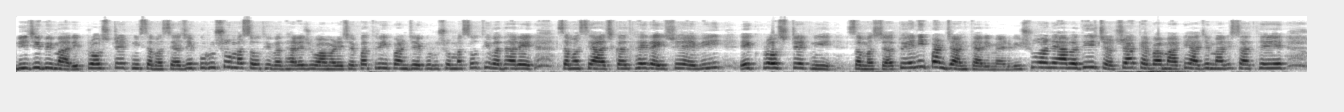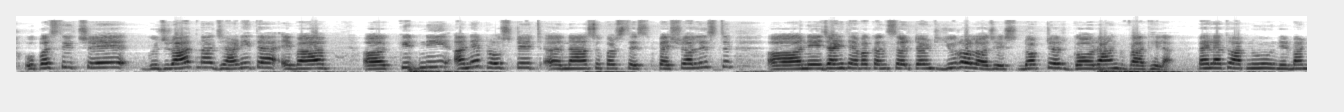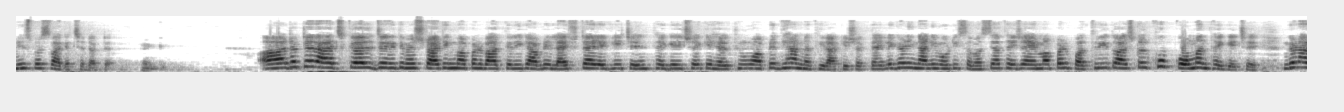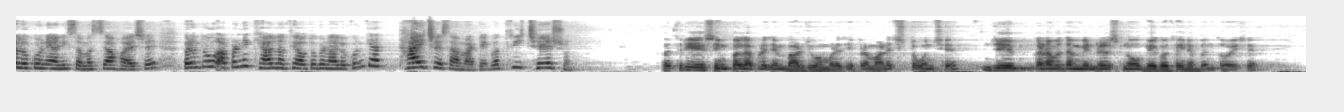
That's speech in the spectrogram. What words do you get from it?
બીજી બીમારી, પ્રોસ્ટેટની સમસ્યા, જે પુરુષોમાં સૌથી વધારે જોવા મળે છે. પથરી પણ જે પુરુષોમાં સૌથી વધારે સમસ્યા આજકાલ થઈ રહી છે, એવી એક પ્રોસ્ટેટની સમસ્યા. તો એની પણ જાણકારી મેળવીશું અને આ બધી ચર્ચા કરવા માટે આજે મારી સાથે ઉપસ્થિત છે ગુજરાતના જાણીતા એવા કિડની અને પ્રોસ્ટેટના સુપર સ્પેશિયાલિસ્ટ અને જાણીતા એવા consultant urologist doctor Gaurang Vaghela. પહેલા તો આપનું નિર્માણ ન્યૂઝ પર સ્વાગત છે ડોક્ટર. થેન્ક યુ ડોક્ટર આજકાલ જે રીતે મેં સ્ટાર્ટિંગમાં પણ વાત કરી કે આપણી લાઇફસ્ટાઇલ એટલી ચેન્જ થઈ ગઈ છે કે હેલ્થનું આપણે ધ્યાન નથી રાખી શકતા. એટલે ઘણી નાની મોટી સમસ્યા થઈ જાય એમાં પણ પથરી તો આજકાલ ખૂબ કોમન થઈ ગઈ છે. ઘણા લોકોને આની સમસ્યા હોય છે. પરંતુ આપણને ખ્યાલ નથી આવતો ઘણા લોકોને કે આ થાય છે શા માટે? પથરી છે શું? પથરી એ સિમ્પલ આપણે જેમ બહાર જોવા મળે છે એ પ્રમાણે સ્ટોન છે જે ઘણા બધા મિનરલ્સનો ભેગો થઈને બનતો હોય છે.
